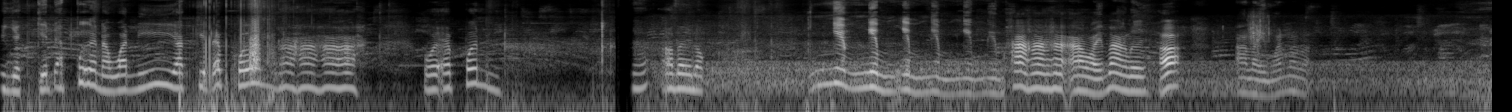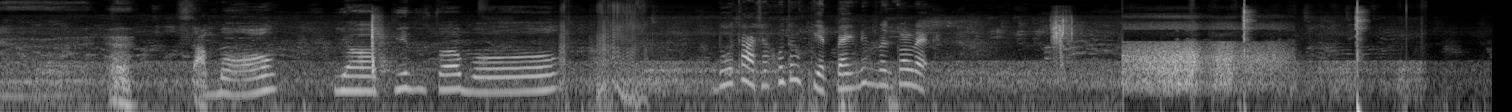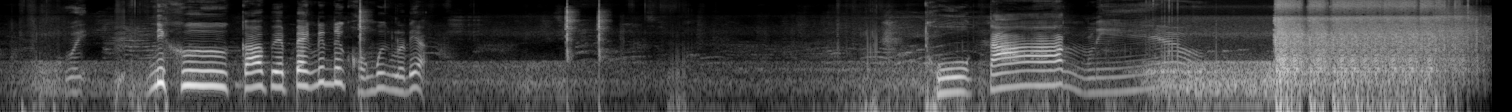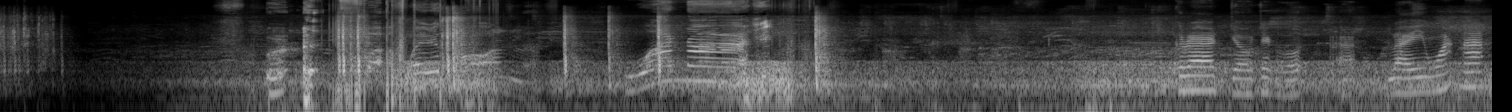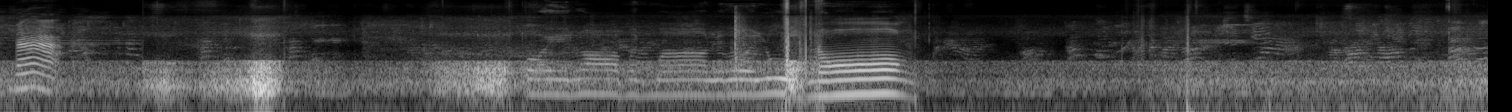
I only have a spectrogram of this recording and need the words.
อยากกินแอปเปิ้ลนะวันนี้อยากกินแอปเปิ้ลฮ่าฮ่าฮ่าฮ่าโอ้ยแอปเปิ้ลนะอะไรหรอกเงียบเงียบเงียบเงียบเงียบเงียบฮ่าฮ่าฮ่าอร่อยมากเลยฮะอะไรวะนั่นอะสมองอยากกินสมอง ดูท่าฉันคงต้องเปลี่ยนแปลงนิดนึงก็แหละ เฮ้ยนี่คือการเปลี่ยนแปลงนิดนึงของมึงเหรอเนี่ยถูกตั้งแล้วกไว้ก่อนวันน่ะกระเจ้าจะเกิดอะไรวะนะน่า ปล่อยล่ามันมาเลยลูกน้อง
